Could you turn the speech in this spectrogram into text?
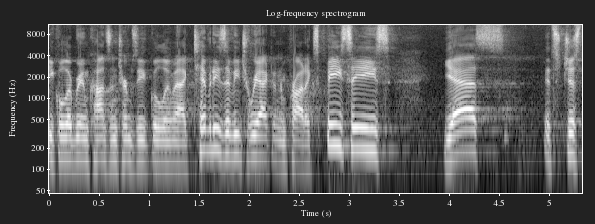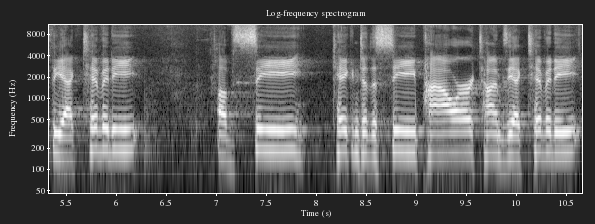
equilibrium constant in terms of equilibrium activities of each reactant and product species. Yes, it's just the activity of C taken to the C power times the activity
